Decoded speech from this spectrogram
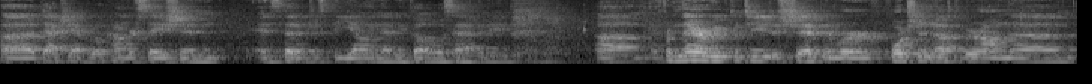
uh, to actually have real conversation instead of just the yelling that we felt was happening. Um, and from there, we've continued to shift, and we're fortunate enough that we're on the,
